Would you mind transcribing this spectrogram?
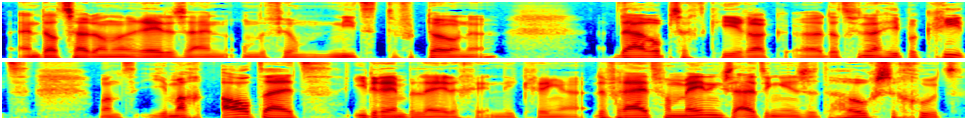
En dat zou dan een reden zijn om de film niet te vertonen. Daarop zegt Kirak, uh, dat vinden wij hypocriet. Want je mag altijd iedereen beledigen in die kringen. De vrijheid van meningsuiting is het hoogste goed.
